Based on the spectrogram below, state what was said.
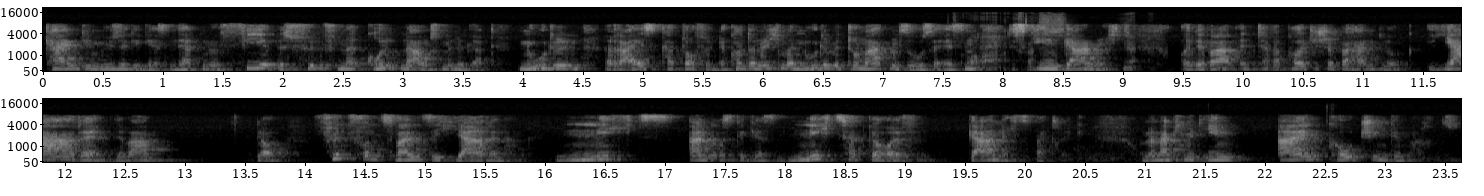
kein Gemüse gegessen. Er hat nur vier bis fünf Grundnahrungsmittel gehabt. Nudeln, Reis, Kartoffeln. Der konnte nicht mal Nudeln mit Tomatensauce essen. Oh, das ging gar nicht. Ja. Und er war in therapeutischer Behandlung. Jahre. Der war, glaube 25 Jahre lang nichts anderes gegessen. Nichts hat geholfen. Gar nichts, Patrick. Und dann habe ich mit ihm ein Coaching gemacht.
